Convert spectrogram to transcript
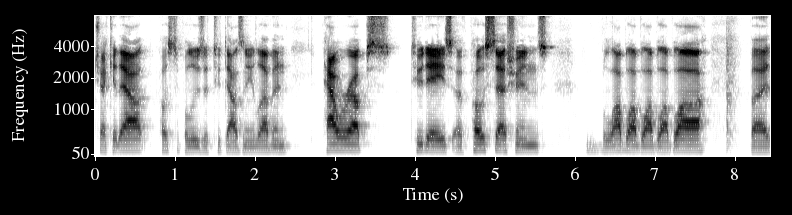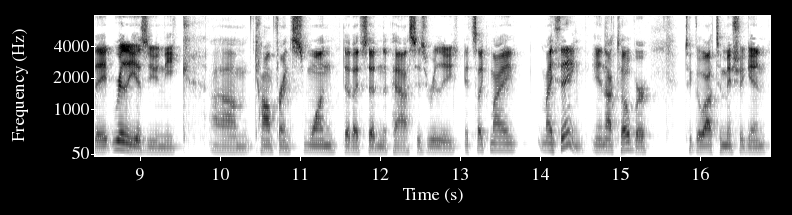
check it out, Postapalooza 2011, power-ups, two days of post sessions, blah, blah, blah, blah, blah. But it really is a unique um, conference. One that I've said in the past is really, it's like my my thing in October to go out to Michigan,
